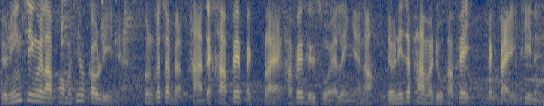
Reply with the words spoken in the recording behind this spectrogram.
เดี๋ยวนี้จริงๆเวลาพอมาเที่ยวเกาหลีเนี่ยคนก็จะแบบหาแต่คาเฟ่แปลกๆ คาเฟ่สวยๆ อะไรเงี้ยเนาะเดี๋ยวนี้จะพามาดูคาเฟ่แปลกๆ อีกที่หนึ่ง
